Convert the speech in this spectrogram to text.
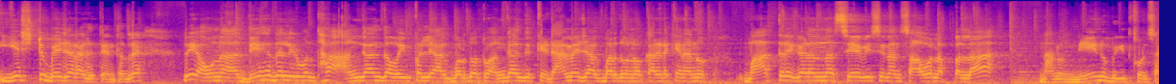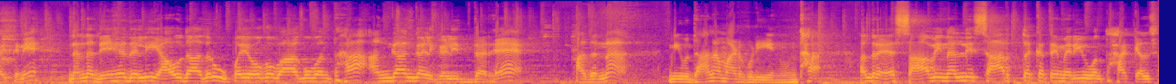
ಎಷ್ಟು ಬೇಜಾರಾಗುತ್ತೆ ಅಂತಂದ್ರೆ, ರೀ, ಅವನ ದೇಹದಲ್ಲಿರುವಂತಹ ಅಂಗಾಂಗ ವೈಫಲ್ಯ ಆಗಬಾರ್ದು ಅಥವಾ ಅಂಗಾಂಗಕ್ಕೆ ಡ್ಯಾಮೇಜ್ ಆಗಬಾರ್ದು ಅನ್ನೋ ಕಾರಣಕ್ಕೆ ನಾನು ಮಾತ್ರೆಗಳನ್ನು ಸೇವಿಸಿ ನಾನು ಸಾವನ್ನಪ್ಪಲ್ಲ. ನಾನು ನೇಣು ಬಿಗಿದ್ಕೊಂಡು ಸಾಯ್ತೀನಿ. ನನ್ನ ದೇಹದಲ್ಲಿ ಯಾವುದಾದರೂ ಉಪಯೋಗವಾಗುವಂತಹ ಅಂಗಾಂಗಗಳಿದ್ದರೆ ಅದನ್ನು ನೀವು ದಾನ ಮಾಡಿಬಿಡಿ ಅಂತ. ಅಂದರೆ ಸಾವಿನಲ್ಲಿ ಸಾರ್ಥಕತೆ ಮೆರೆಯುವಂತಹ ಕೆಲಸ.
